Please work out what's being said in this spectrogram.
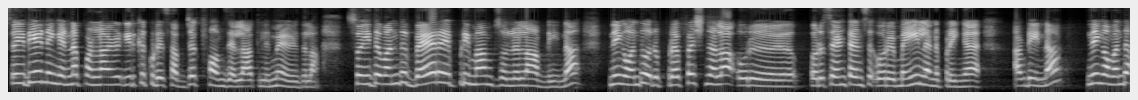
ஸோ இதே நீங்கள் என்ன பண்ணலாம்? இருக்கக்கூடிய சப்ஜெக்ட் ஃபார்ம்ஸ் எல்லாத்துலேயுமே எழுதலாம். ஸோ இதை வந்து வேற எப்படி மேம் சொல்லலாம் அப்படின்னா நீங்கள் வந்து ஒரு ப்ரொஃபஷ்னலாக ஒரு ஒரு சென்டென்ஸ் ஒரு மெயில் அனுப்புறீங்க அப்படின்னா நீங்க வந்து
